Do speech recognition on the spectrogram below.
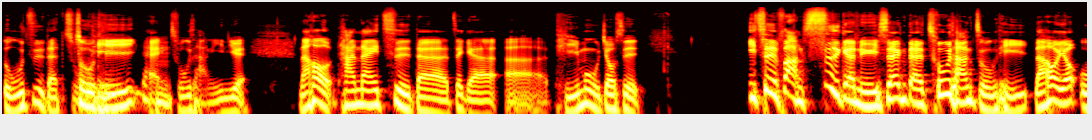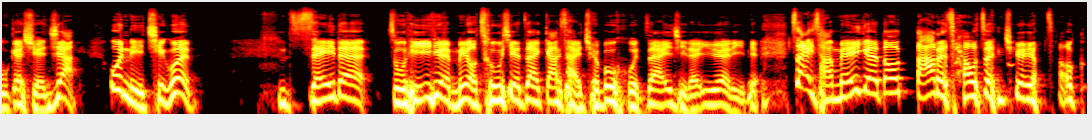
独自的主主题，哎，嗯出场音乐。然后他那一次的这个呃题目就是一次放四个女生的出场主题，然后有五个选项，问你，请问谁的主题音乐没有出现在刚才全部混在一起的音乐里面，在场每一个都答的超正确又超快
